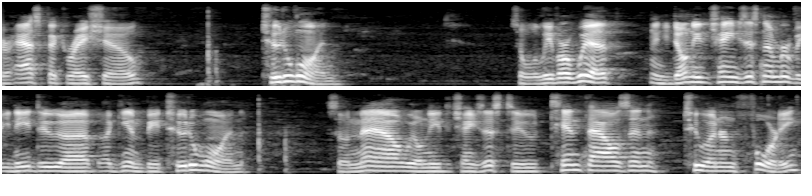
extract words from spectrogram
your aspect ratio 2 to 1. So we'll leave our width, and you don't need to change this number, but you need to, uh, again, be 2 to 1. So now we'll need to change this to 10,240.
